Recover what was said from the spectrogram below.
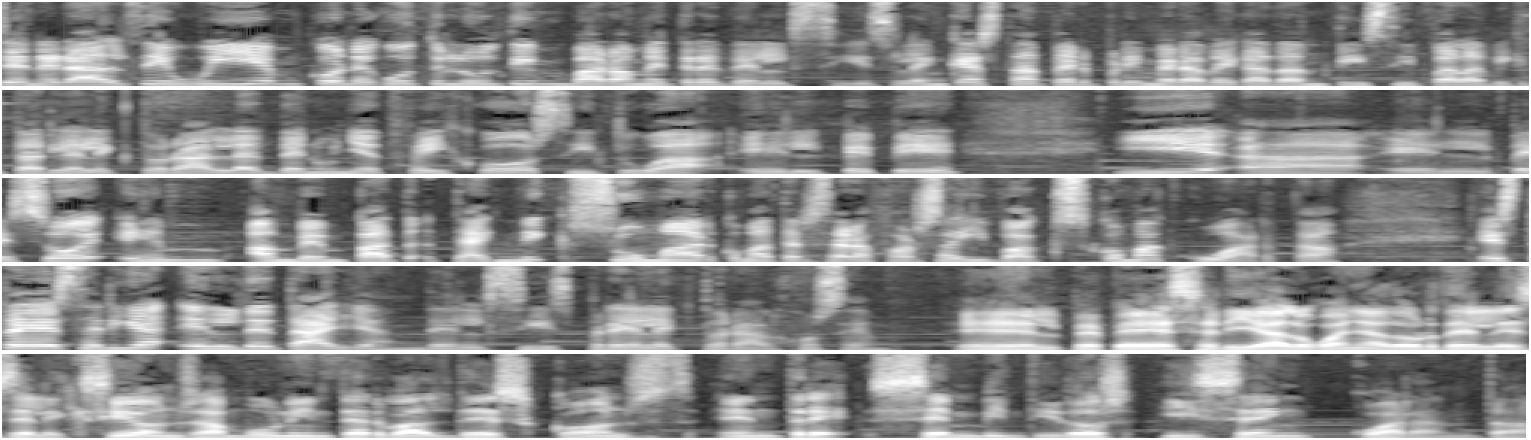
generals i avui hem conegut l'últim baròmetre del CIS. L'enquesta per primera vegada anticipa la victòria electoral de Núñez Feijó, situa el PP i eh, el PSOE amb, amb empat tècnic, Sumar com a tercera força i Vox com a quarta. Este seria el detall del CIS preelectoral, José. El PP seria el guanyador de les eleccions amb un interval d'escons entre 122 i 140.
